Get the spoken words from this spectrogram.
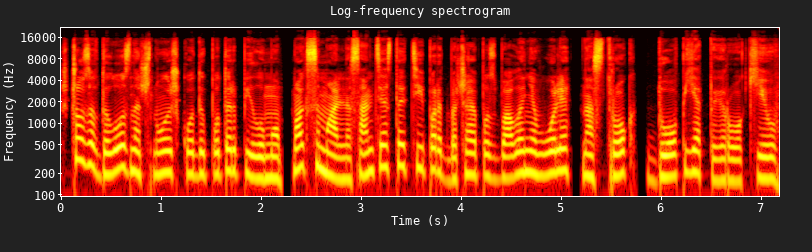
що завдало значної шкоди потерпілому. Максимальна санкція статті передбачає позбавлення волі на строк до п'яти років.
